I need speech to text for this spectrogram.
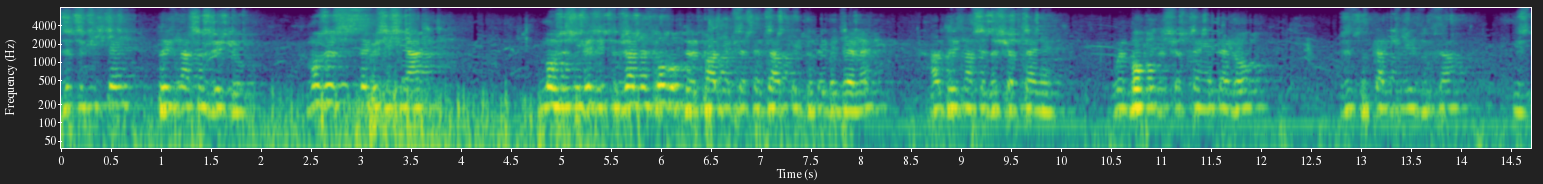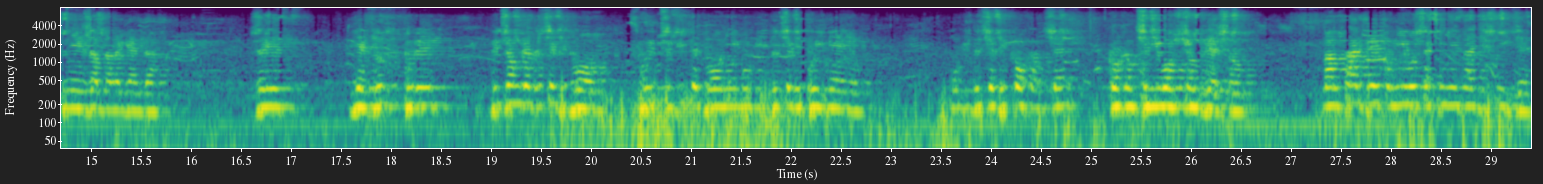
Rzeczywiście to jest w naszym życiu. Możesz z tego się śmiać, Możesz nie wierzyć w żadne słowo, które padnie przez ten czas, kiedy tutaj będziemy, ale to jest nasze doświadczenie, głębokie doświadczenie tego, że spotkaliśmy Jezusa i że to nie jest żadna legenda, że jest Jezus, który wyciąga do Ciebie dłoń, swoje przybite dłonie i mówi do Ciebie po imieniu. Mówi do Ciebie, kocham Cię, kocham Cię miłością wieczną. Mam tak wielką miłość, jakiej nie znajdziesz nigdzie.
